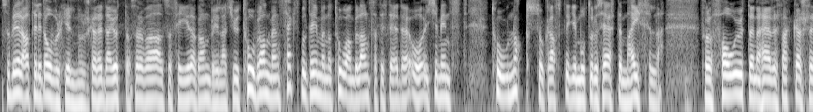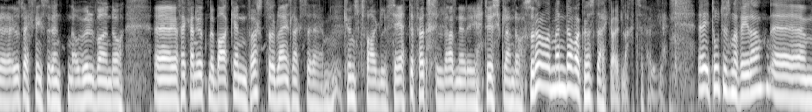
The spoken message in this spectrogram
Så blir det alltid litt overkill når du skal redde ut. Så det var altså fire brannbiler, 22 brannmenn, seks politimenn og to ambulanser til stede, og ikke minst to nokså kraftige motoriserte meisler for å få ut denne her stakkars eh, utvekslingsstudenten av vulvaen. Eh, Jeg fikk han ut med bakenden først, så det ble en slags eh, kunstfaglig setefødsel der nede i Tyskland. da. Men da var kunstverket ødelagt, selvfølgelig. I 2004 eh,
